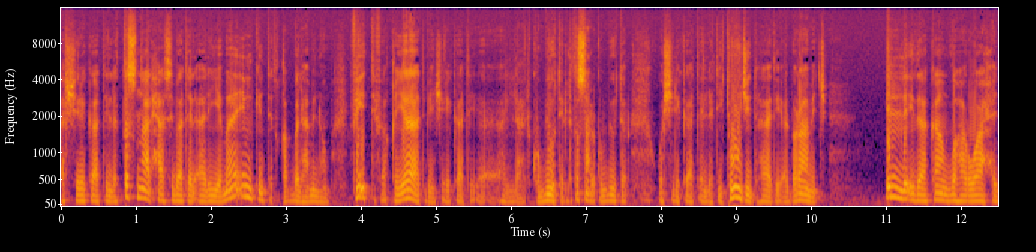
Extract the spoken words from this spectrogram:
الشركات التي تصنع الحاسبات الآلية ما يمكن تتقبلها منهم. في اتفاقيات بين شركات الكمبيوتر اللي تصنع الكمبيوتر والشركات التي توجد هذه البرامج. إلا إذا كان ظهر واحد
